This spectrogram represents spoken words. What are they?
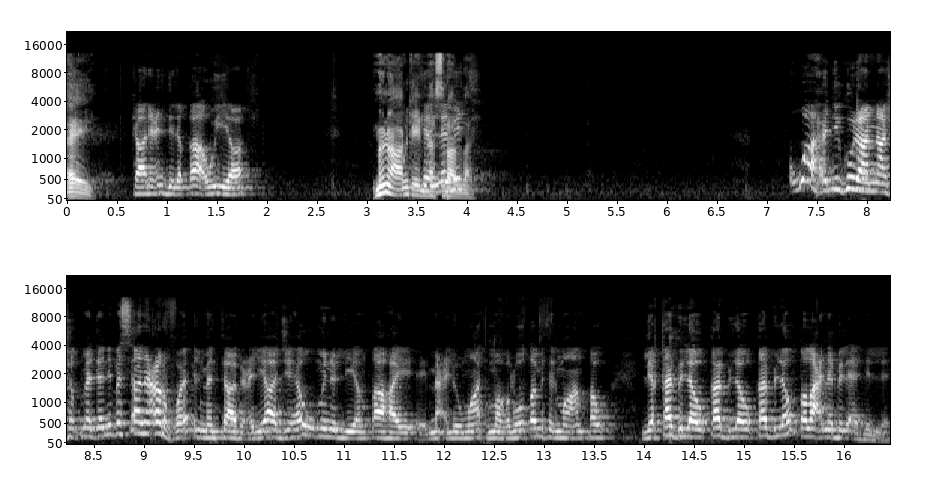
أي. كان عندي لقاء وياه. منو عقيل نصر الله؟ واحد يقول أنا ناشط مدني بس أنا أعرفه المن تابع ليا جهه ومن اللي انطاه هاي معلومات مغلوطة مثل ما أنطوا لقبله وقبله وقبله وطلعنا بالأدلة.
